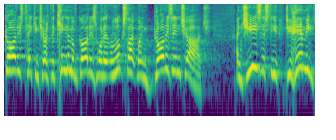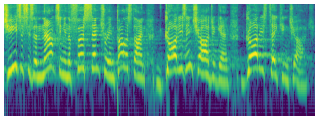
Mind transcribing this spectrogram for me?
God is taking charge. The kingdom of God is what it looks like when God is in charge. And Jesus, do you, do you, hear me? Jesus is announcing in the first century in Palestine God is in charge again. God is taking charge.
